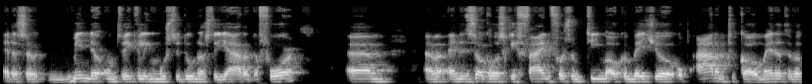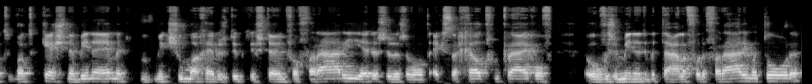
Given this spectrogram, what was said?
En dat ze minder ontwikkeling moesten doen als de jaren daarvoor. Um, uh, en het is ook wel eens een keer fijn voor zo'n team ook een beetje op adem te komen. Hè, dat er wat, wat cash naar binnen. Hè. Met Mick Schumacher hebben ze natuurlijk de steun van Ferrari. Hè, daar zullen ze wat extra geld van krijgen. Of hoeven ze minder te betalen voor de Ferrari-motoren.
